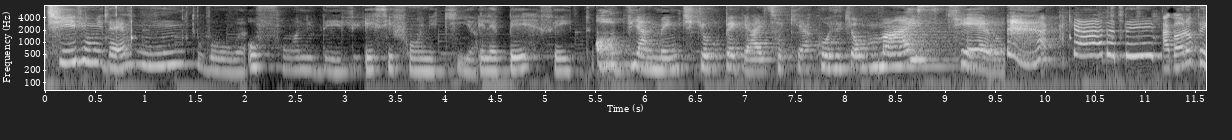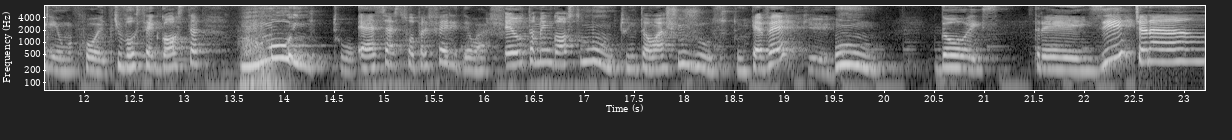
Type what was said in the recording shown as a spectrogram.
Tive uma ideia muito boa. O fone dele. Esse fone aqui, ó. Ele é perfeito. Obviamente que eu vou pegar. Isso aqui é a coisa que eu mais quero. a cara dele. Agora eu peguei uma coisa que você gosta muito. Essa é a sua preferida, eu acho. Eu também gosto muito, então acho justo. Quer ver? Que? Um, dois, três e. Tcharam!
